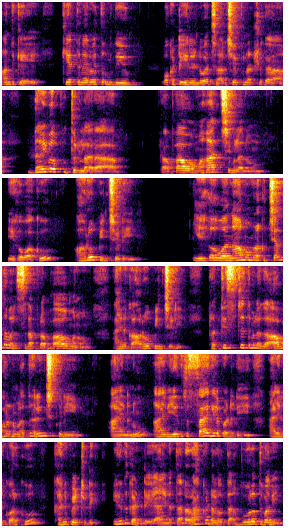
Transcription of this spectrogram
అందుకే కీర్తన ఇరవై తొమ్మిది ఒకటి రెండు వచనాలు చెప్పినట్లుగా దైవపుత్రులారా ప్రభావ మహాత్యములను యెహోవాకు ఆరోపించుడి. యెహోవా నామమునకు చెందవలసిన ప్రభావమును ఆయనకు ఆరోపించుడి. ప్రతిష్ఠితములుగా ఆభరణములు ధరించుకుని ఆయనను ఆయన ఎదురు సాగిలపడి ఆయన కొరకు కనిపెట్టుడి. ఎందుకంటే ఆయన తన రాకడలో తన బూరధ్వని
